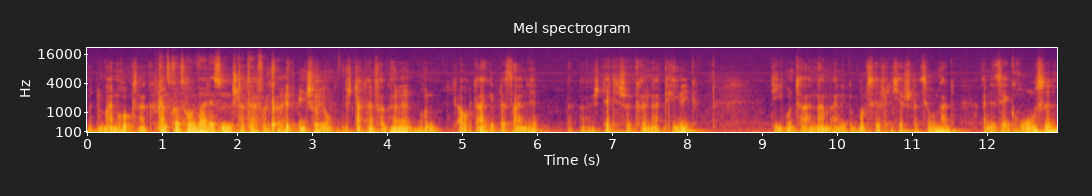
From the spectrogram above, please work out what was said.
mit meinem Rucksack. Ganz kurz, Hohlweide ist ein Stadtteil von Köln. Entschuldigung, Stadtteil von Köln. Und auch da gibt es eine äh, städtische Kölner Klinik, die unter anderem eine geburtshilfliche Station hat. Eine sehr große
